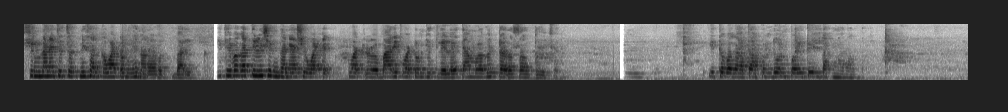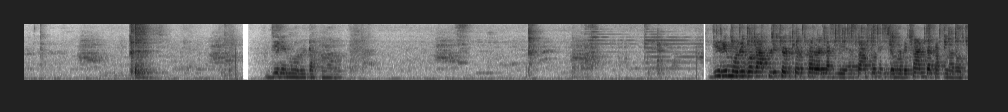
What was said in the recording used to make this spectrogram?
शेंगदाण्याच्या चटणीसारखं वाटून घेणार आहोत बारीक. इथे बघा तीळ शेंगदाणे असे वाटे वाट बारीक वाटून घेतलेलं आहे त्यामुळं घट्ट रसा होतो याच्यात. इथं बघा आता आपण दोन पळी तेल टाकणार आहोत. जिरे मोहरी टाकणार आहोत. जिरी मोरी बघा आपली चडचड करायला लागली. आता आपण ह्याच्यामध्ये कांदा टाकणार आहोत.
